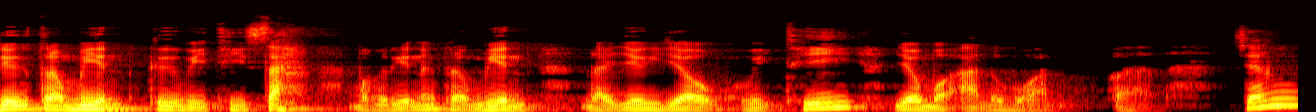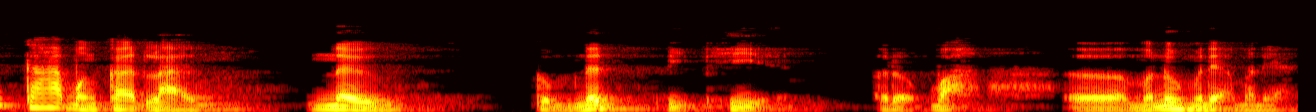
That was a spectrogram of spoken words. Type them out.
យើងត្រូវមាន គឺវិធីសាស្ត្របង្រៀននឹងត្រូវមាន ដែលយើងយកវិធីយកមកអនុវត្តបាទអញ្ចឹងការបង្កើតឡើងនៅគំនិតវិភាគរបស់មនុស្សម្នាក់ម្នាក់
